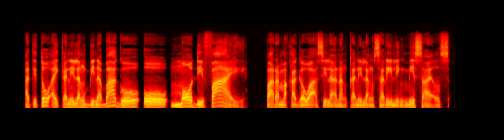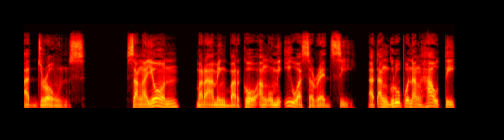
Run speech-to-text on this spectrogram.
at ito ay kanilang binabago o modify para makagawa sila ng kanilang sariling missiles at drones. Sa ngayon, maraming barko ang umiiwas sa Red Sea at ang grupo ng Houthi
